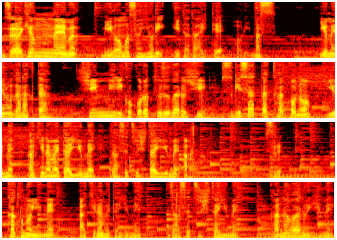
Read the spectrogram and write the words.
ズキュンネーム、みおまさんよりいただいております。夢のガラクタ、しんみり心トゥルバルし、過ぎ去った過去の夢、諦めた夢、挫折した夢、あ、失礼。過去の夢諦めた夢挫折した夢叶わぬ夢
